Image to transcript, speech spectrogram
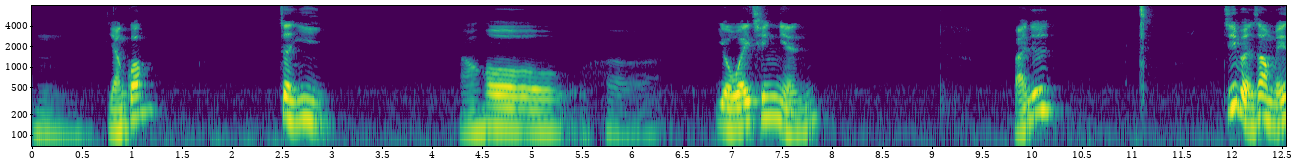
嗯阳光正义，然后呃有为青年，反正就是基本上没。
